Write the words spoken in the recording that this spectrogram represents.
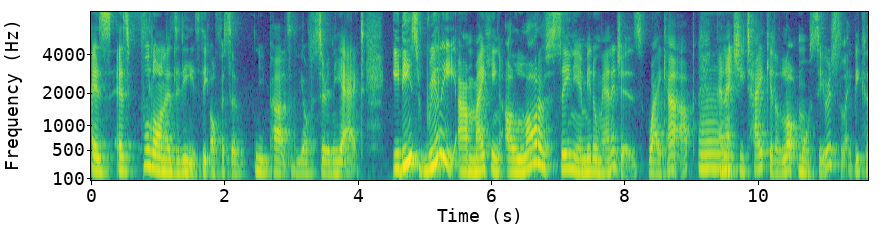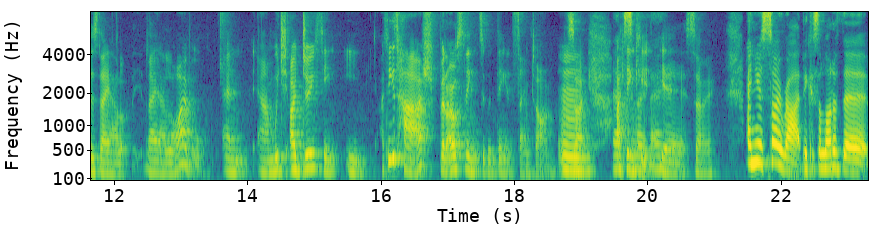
as as full on as it is, the officer, new parts of the officer in the Act, it is really um, making a lot of senior middle managers wake up Mm. and actually take it a lot more seriously because they are they are liable, and um, which I do think. i- I think it's harsh, but I also think it's a good thing at the same time. so I think, it, Mm, yeah. So And you're so right because a lot of the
